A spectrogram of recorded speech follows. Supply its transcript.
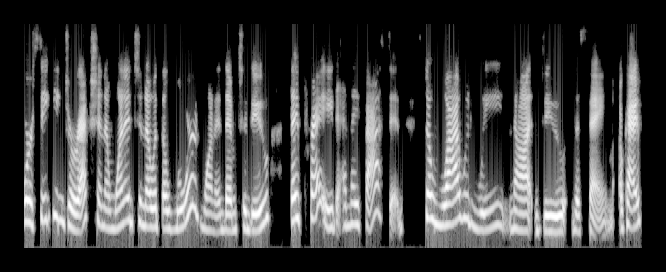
were seeking direction and wanted to know what the Lord wanted them to do, they prayed and they fasted. So why would we not do the same? Okay.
